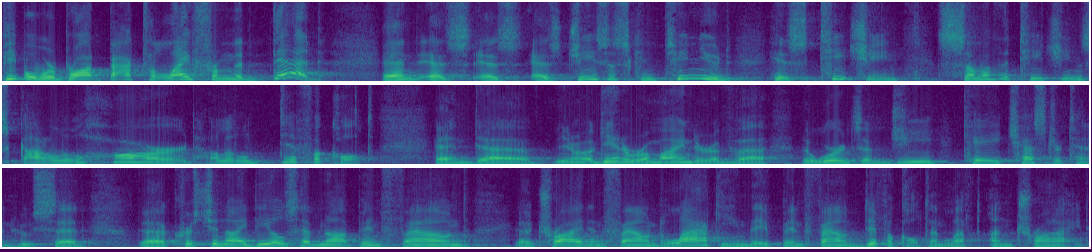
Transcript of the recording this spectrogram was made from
people were brought back to life from the dead. And as, as, as Jesus continued his teaching, some of the teachings got a little hard, a little difficult. And, uh, you know, again, a reminder of uh, the words of G.K. Chesterton, who said, uh, Christian ideals have not been found, uh, tried and found lacking, they've been found difficult and left untried.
